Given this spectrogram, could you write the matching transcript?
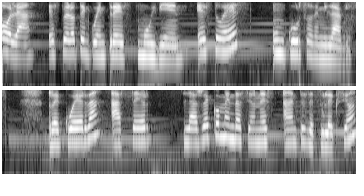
Hola, espero te encuentres muy bien. Esto es un curso de milagros. Recuerda hacer las recomendaciones antes de tu lección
